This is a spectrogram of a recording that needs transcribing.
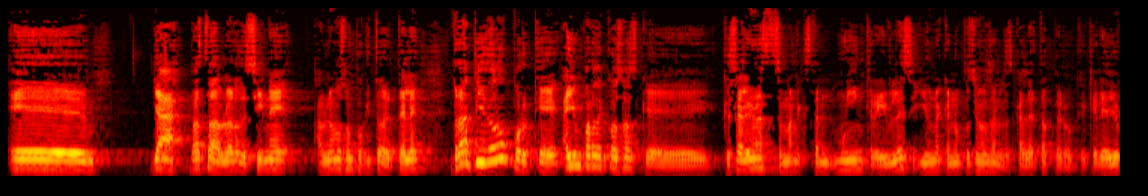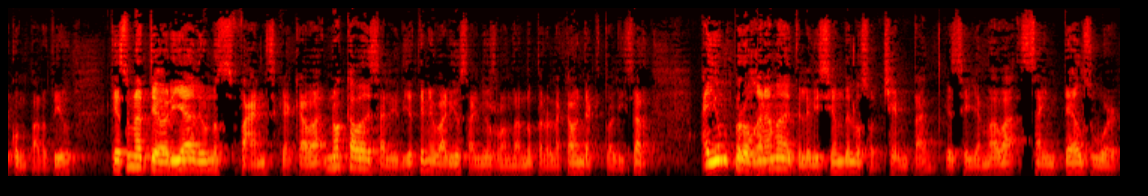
Eh, ya, basta de hablar de cine. Hablemos un poquito de tele. Rápido, porque hay un par de cosas que, que salieron esta semana que están muy increíbles y una que no pusimos en la escaleta, pero que quería yo compartir, que es una teoría de unos fans que acaba, no acaba de salir, ya tiene varios años rondando, pero la acaban de actualizar. Hay un programa de televisión de los 80 que se llamaba Saint Elsewhere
